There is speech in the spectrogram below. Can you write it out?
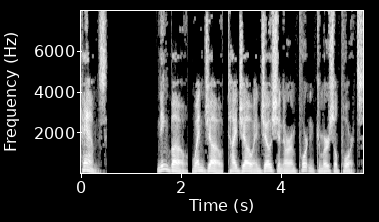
hams. Ningbo, Wenzhou, Taizhou and Zhoushan are important commercial ports.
